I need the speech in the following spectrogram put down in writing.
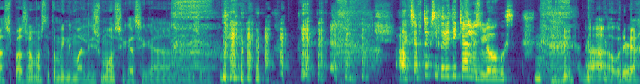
ασπαζόμαστε το μινιμαλισμό σιγά σιγά νομίζω. Εντάξει, αυτό εξυπηρετεί και άλλους λόγους. Α, ωραία.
